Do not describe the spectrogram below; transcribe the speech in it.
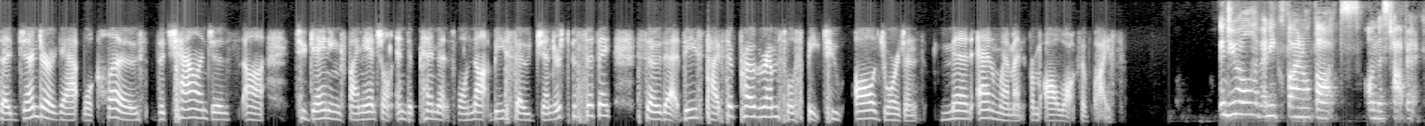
the gender gap will close. The challenges uh, to gaining financial independence will not be so gender specific, so that these types of programs will speak to all Georgians, men and women from all walks of life. And do you all have any final thoughts on this topic?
